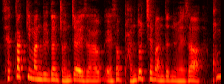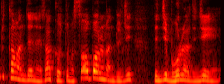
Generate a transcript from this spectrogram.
세탁기 만들던 전자회사에서 반도체 만드는 회사, 컴퓨터 만드는 회사, 그것도 뭐 서버를 만들지, 든지 뭘 하든지,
